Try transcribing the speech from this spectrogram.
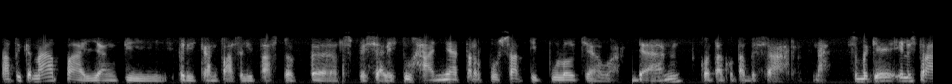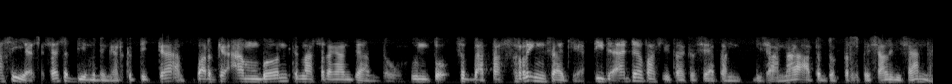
tapi kenapa yang diberikan fasilitas dokter spesialis itu hanya terpusat di Pulau Jawa dan kota-kota besar. Nah, sebagai ilustrasi ya, saya sedih mendengar ketika warga Ambon kena serangan jantung. Untuk sebatas ring saja, tidak ada fasilitas kesehatan di sana atau dokter spesialis di sana.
